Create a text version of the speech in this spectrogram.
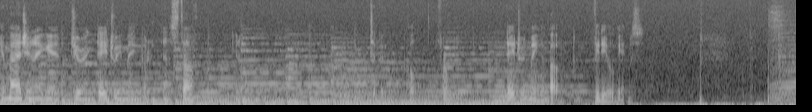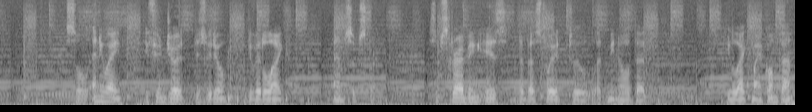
imagining it during daydreaming and stuff typical for me daydreaming about video games so anyway if you enjoyed this video give it a like and subscribe subscribing is the best way to let me know that you like my content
